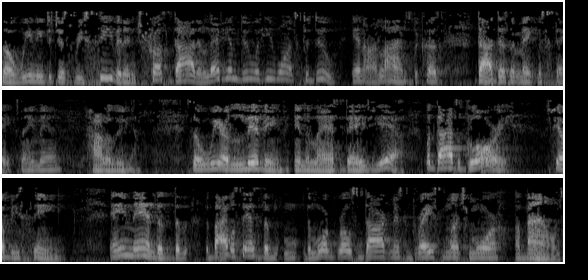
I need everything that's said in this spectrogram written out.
so we need to just receive it and trust God and let Him do what He wants to do in our lives because God doesn't make mistakes. Amen. Hallelujah. So we are living in the last days, yeah. But God's glory shall be seen. Amen. The, the, the Bible says the, the more gross darkness, grace much more abounds.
